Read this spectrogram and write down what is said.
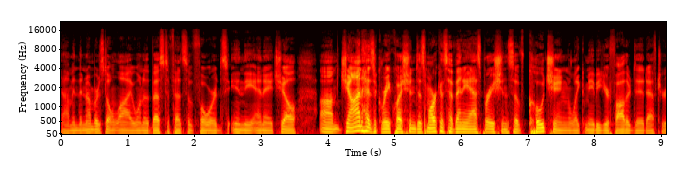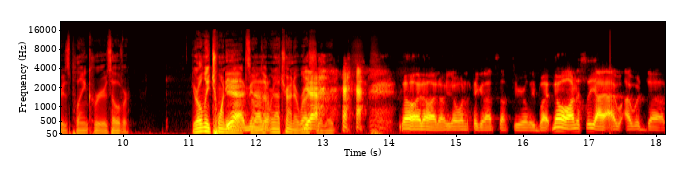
I mean, the numbers don't lie. One of the best defensive forwards in the NHL. Um, John has a great question. Does Marcus have any aspirations of coaching, like maybe your father did after his playing career is over? You're only 28, yeah, I mean, so we're not trying to rush yeah. you. But... no, I know, I know. You don't want to think of that stuff too early, but no, honestly, I, I, I would, um,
